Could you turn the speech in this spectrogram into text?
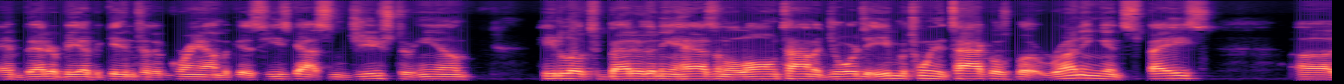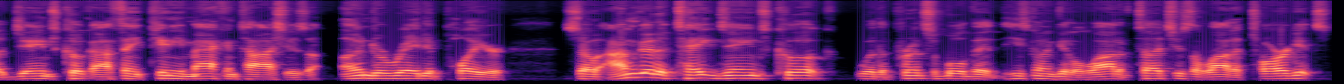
and better be able to get him to the ground because he's got some juice to him. He looks better than he has in a long time at Georgia, even between the tackles, but running in space. Uh, James Cook, I think Kenny McIntosh is an underrated player. So I'm going to take James Cook with a principle that he's going to get a lot of touches, a lot of targets.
